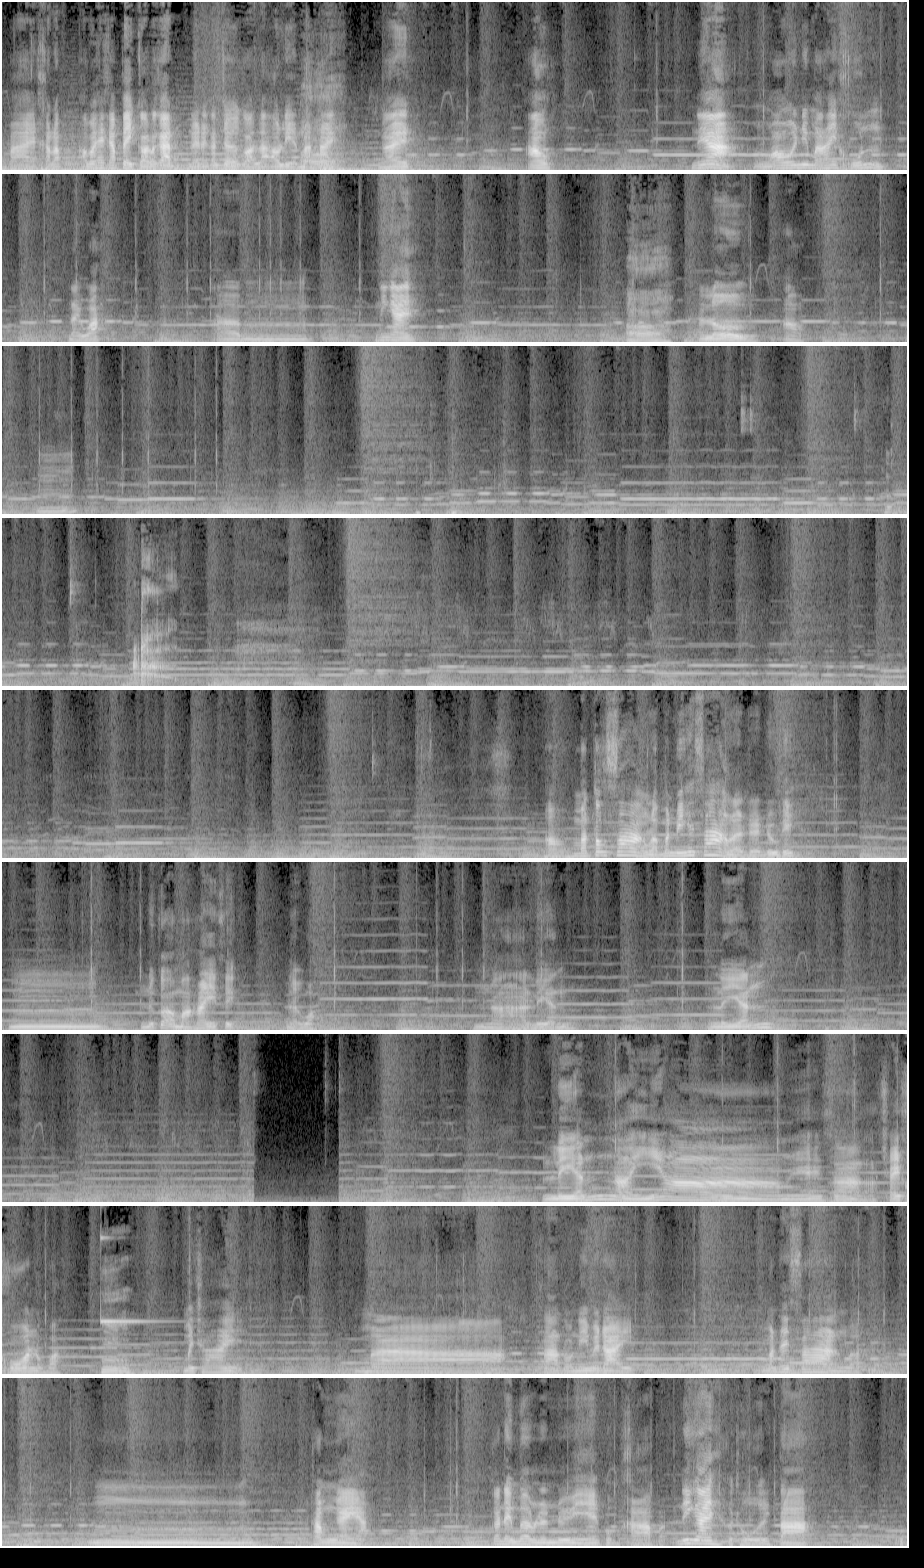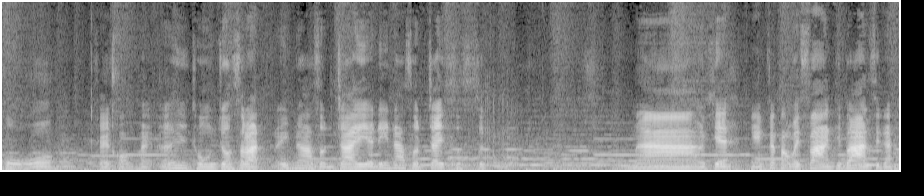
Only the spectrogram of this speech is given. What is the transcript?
ไปครับ เอาไปให้ครับเป็ดก่อนแล้วกันไหนๆก็เจอก่อนแล้วเอาเหรียญมาให้ ไง เอา เนี่ยหนูเอาไอ้นี่มาให้คุณ ไหนวะเอ่มนี่ไง Ah, ฮัลโหลอ้าว อืมเอามันต้องสร้างเหรอ มันมีให้สร้างเหรอ เดี๋ยวดูดิ อืม นึกก็เอามาให้สิ ไหนวะน่าเหรียญ เหรียญ เหรียญไหนอะมีให้สร้างอะใช้ค้อนเหรอวะ hmm. ไม่ใช่ มาสร้างตัวนี้ไม่ได้อีกมันให้สร้างเหรอ อืมทำไงอะ ก็ในเมื่อมันไม่มีให้ผมคราฟอะ นี่ไงโอ้โถเอ้ตา โอ้โห ใช้ของให้เอ้ยธงโจรสลัดเอ้น่าสนใจ อันนี้น่าสนใจสุดๆ มาโอเค งั้นก็ต้องไปสร้างที่บ้านสินะ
